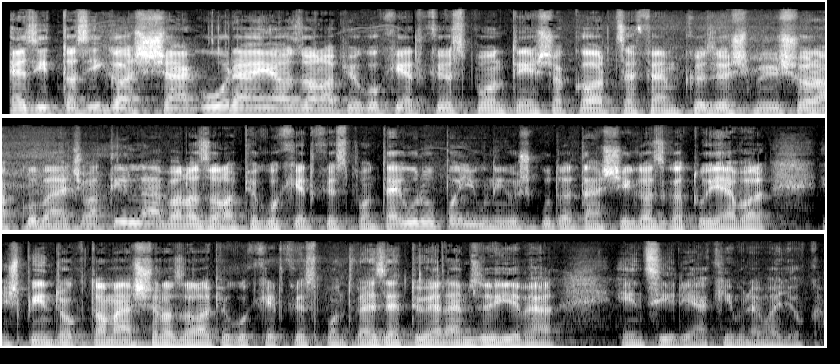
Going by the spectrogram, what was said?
Ez itt az igazság órája, az Alapjogokért Központ és a Karcefem közös műsora Kovács Attillával, az Alapjogokért Központ Európai Uniós kutatási igazgatójával, és Pintrok Tamással, az Alapjogokért Központ vezető elemzőjével. Én Círiák Imre vagyok.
